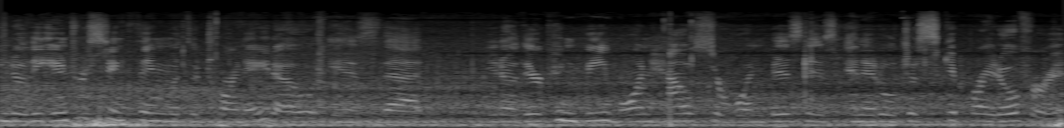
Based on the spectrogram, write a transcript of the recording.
you know the interesting thing with the tornado is that you know there can be one house or one business and it'll just skip right over it.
